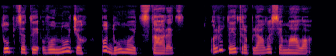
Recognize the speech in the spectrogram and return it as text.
тупцяти в онучах, подумають старець. Людей траплялося мало.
